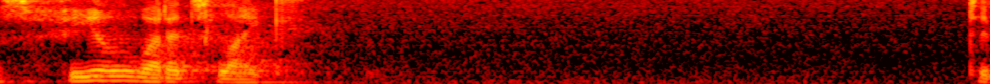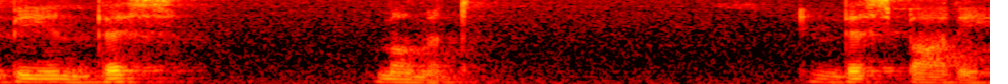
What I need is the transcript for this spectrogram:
Just feel what it's like to be in this moment, in this body,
